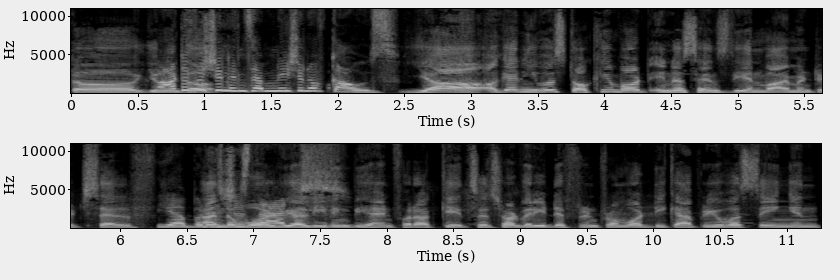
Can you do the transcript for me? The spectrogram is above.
uh, you know the, Artificial insemination of cows. yeah, again, he was talking about, in a sense, the environment itself. Yeah, but and the world we are leaving behind for our kids. So it's not very different from what DiCaprio was saying in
